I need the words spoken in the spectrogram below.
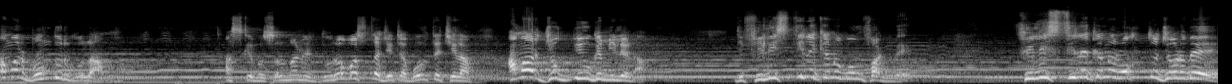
আমার বন্ধুর গোলাম আজকে মুসলমানের দুরবস্থা যেটা বলতেছিলাম, আমার যোগ বিয়োগে মিলে না। যে ফিলিস্তিনে কেন বোম ফাটবে? ফিলিস্তিনে কেন রক্ত জড়বে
